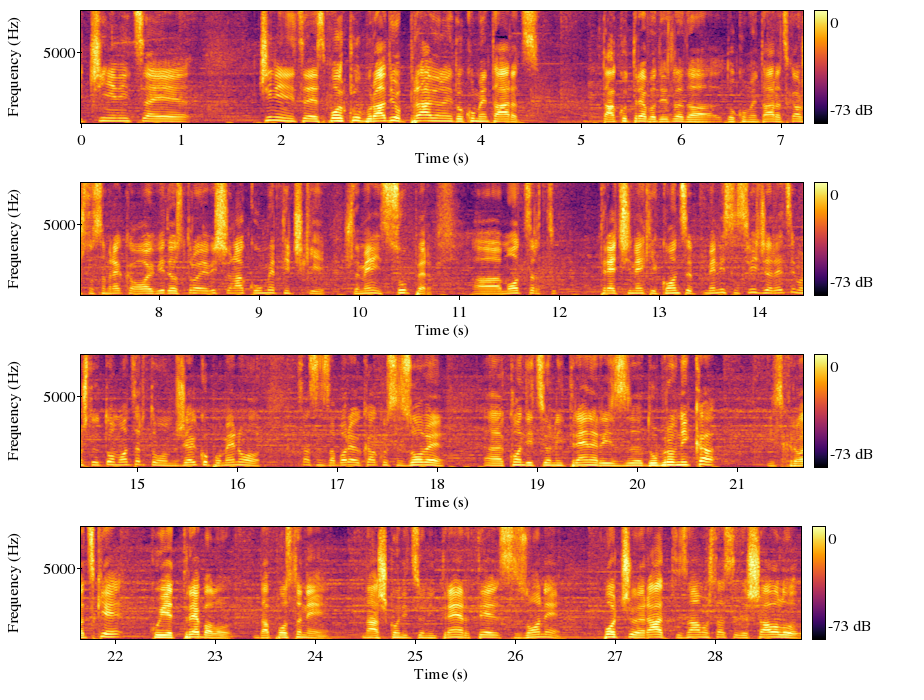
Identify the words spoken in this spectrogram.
i činjenica je činjenica je sport klub uradio pravi onaj dokumentarac. Tako treba da izgleda dokumentarac. Kao što sam rekao ovaj video stroj je više onako umetnički što je meni super. Uh, Mozart treći neki koncept. Meni se sviđa recimo što je u tom Mozartovom Željko pomenuo sad sam zaboravio kako se zove uh, kondicioni trener iz Dubrovnika iz Hrvatske koji je trebalo da postane naš kondicioni trener te sezone počeo je rat, znamo šta se dešavalo,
